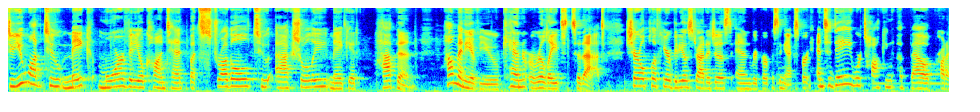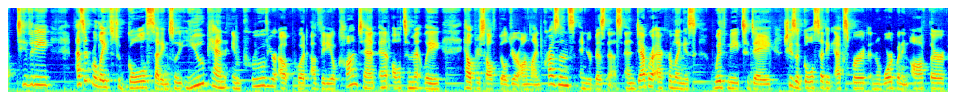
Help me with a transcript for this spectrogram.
Do you want to make more video content but struggle to actually make it happen? How many of you can relate to that? Cheryl Plouffe here, video strategist and repurposing expert. And today we're talking about productivity as it relates to goal setting so that you can improve your output of video content and ultimately help yourself build your online presence and your business. And Deborah Eckerling is with me today. She's a goal setting expert, an award winning author.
